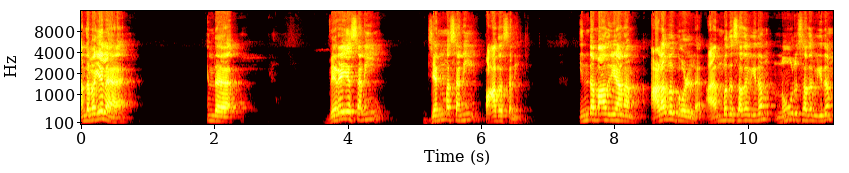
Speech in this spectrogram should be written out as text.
அந்த வகையில் இந்த விரய சனி ஜென்ம சனி பாத சனி இந்த மாதிரியான அளவுகோல்ல ஐம்பது சதவீதம் நூறு சதவீதம்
